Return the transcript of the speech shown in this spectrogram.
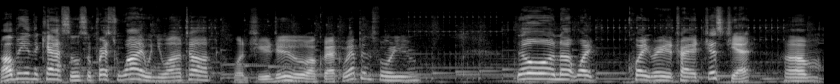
I'll be in the castle, so press Y when you want to talk. Once you do, I'll craft weapons for you. Though I'm not quite, quite ready to try it just yet. Um,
